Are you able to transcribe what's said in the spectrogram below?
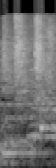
Yeah.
